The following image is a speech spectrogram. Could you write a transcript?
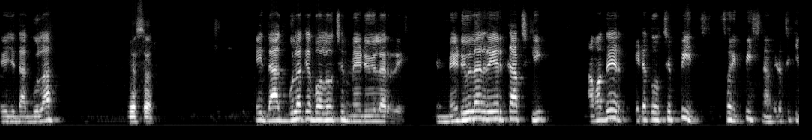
এই যে দাগগুলা। ইয়েস স্যার এই দাগগুলাকে বলা হচ্ছে মেডিউলার রে মেডিউলার রে এর কাজ কি? আমাদের এটা তো হচ্ছে পিচ সরি পিচ না এটা হচ্ছে কি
